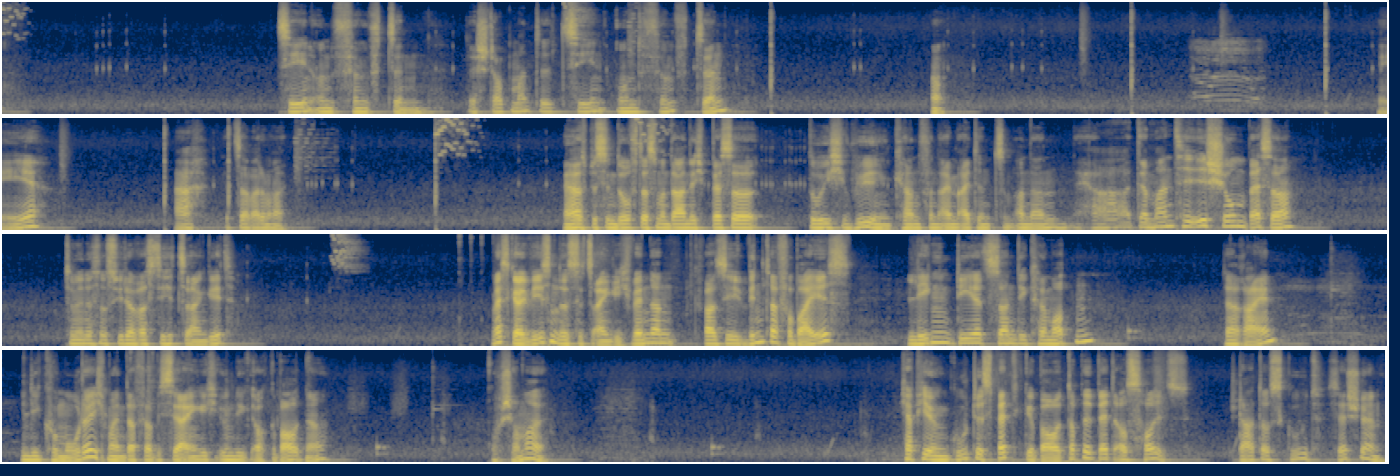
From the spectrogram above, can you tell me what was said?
10 und 15. Der Staubmantel 10 und 15. Nee. Ach, jetzt warte mal. Ja, ist ein bisschen doof, dass man da nicht besser durchwühlen kann von einem Item zum anderen. Ja, der Mantel ist schon besser. Zumindest wieder was die Hitze angeht. Weiß gar nicht, wie ist denn das jetzt eigentlich? Wenn dann quasi Winter vorbei ist, legen die jetzt dann die Klamotten da rein? In die Kommode? Ich meine, dafür habe ich es ja eigentlich irgendwie auch gebaut, ne? Oh, schau mal. Ich habe hier ein gutes Bett gebaut. Doppelbett aus Holz. Status gut. Sehr schön.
